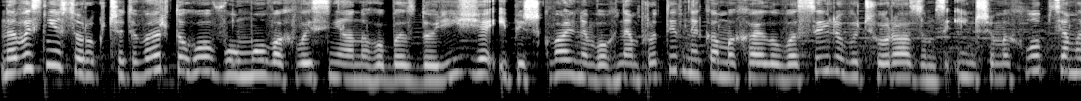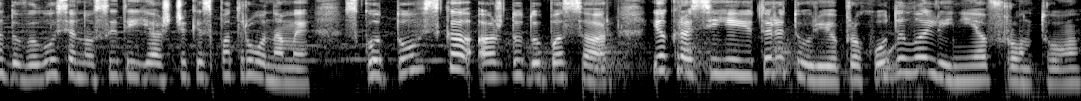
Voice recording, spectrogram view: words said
Навесні 44-го в умовах весняного бездоріжжя і під шквальним вогнем противника Михайлу Васильовичу разом з іншими хлопцями довелося носити ящики з патронами з Котовська аж до Дубасар. Якраз цією територією проходила лінія фронту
